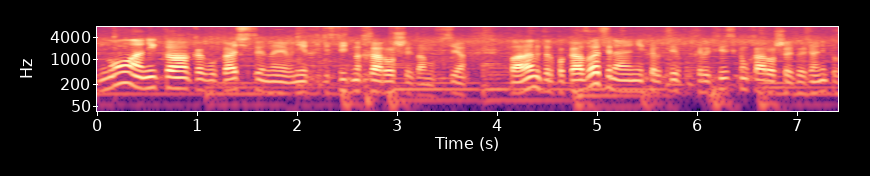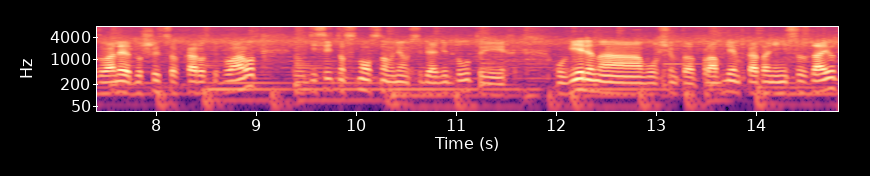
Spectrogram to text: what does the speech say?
Но они как, как бы качественные, в них действительно хорошие, там все параметры, показатели, они характеристикам хорошие, то есть они позволяют душиться в короткий поворот, действительно сносно в нем себя ведут и уверенно, в общем-то, проблем в катании не создают.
